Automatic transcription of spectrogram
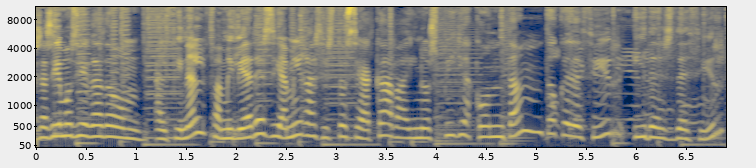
Pues así hemos llegado al final, familiares y amigas, esto se acaba y nos pilla con tanto que decir y desdecir.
